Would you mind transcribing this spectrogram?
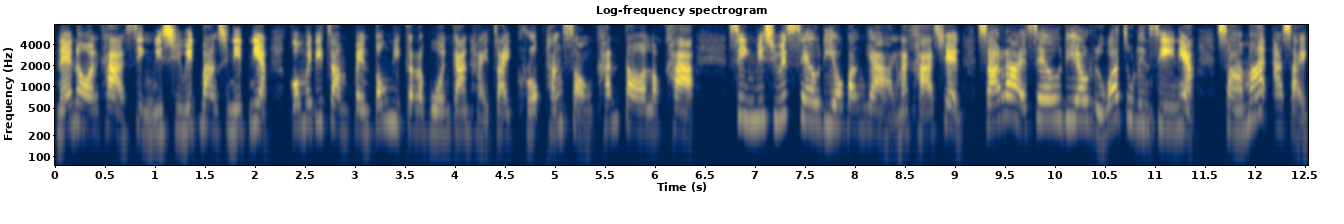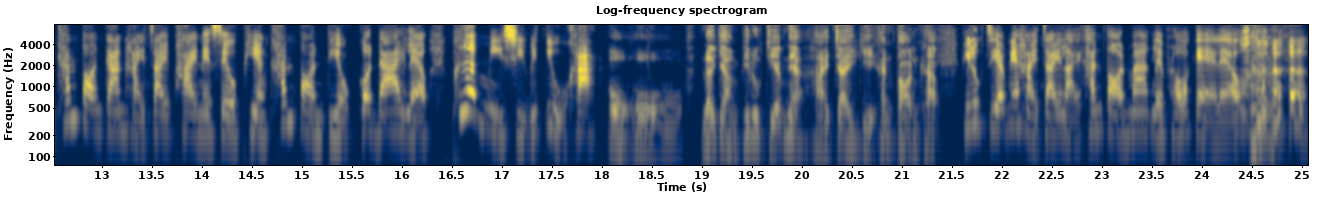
แน่นอนค่ะ สิ่งมีชีวิตบางชนิดเนี่ยก็ไม่ได้จำเป็นต้องมีกระบวนการหายใจครบทั้งสองขั้นตอนหรอกค่ะ สิ่งมีชีวิตเซลล์เดียวบางอย่างนะคะ เช่น สาหร่ายเซลล์เดียวหรือว่าจุลินทรีย์เนี่ยสามารถอาศัยขั้นตอนการหายใจภายในเซลล์เพียงขั้นตอนเดียวก็ได้แล้ว เพื่อมีชีวิตอยู่ค่ะ โอ้โห แล้วอย่างพี่ลูกเจี๊ยบเนี่ยหายใจกี่ขั้นตอนครับ พี่ลูกเจี๊ยบเนี่ยหายใจหลายขั้นตอนมากเลยเพราะว่าแก่แล้ว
